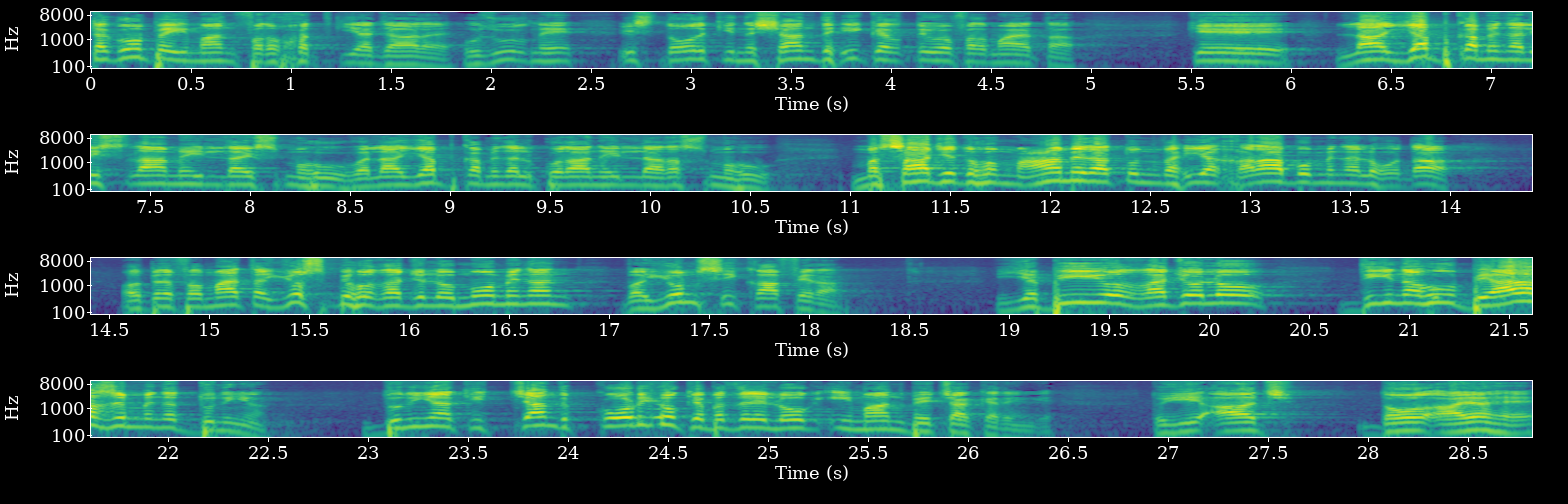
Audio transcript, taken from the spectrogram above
ٹگوں پہ ایمان فروخت کیا جا رہا ہے۔ حضور نے اس دور کی نشاندہی کرتے ہوئے فرمایا تھا کہ لا یب کا من الاسلام اللہ اسمہ ولا یب کا من القرآن اللہ رسم مساجد ہو ہم عامرتن وہی خراب من الہدا۔ اور پھر فرمایا تھا یسبہ رجل مومنا و یمسی کافرہ یبیو رجلو دینہو بیارز من الدنیا دنیا کی چند کوڑیوں کے بدلے لوگ ایمان بیچا کریں گے۔ تو یہ آج دور آیا ہے۔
